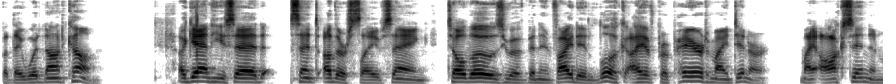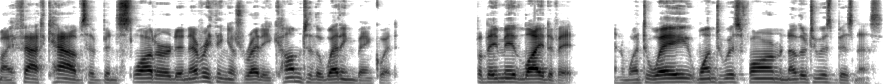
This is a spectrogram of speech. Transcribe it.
but they would not come. Again, he said, sent other slaves, saying, Tell those who have been invited, Look, I have prepared my dinner. My oxen and my fat calves have been slaughtered, and everything is ready. Come to the wedding banquet. But they made light of it and went away, one to his farm, another to his business.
